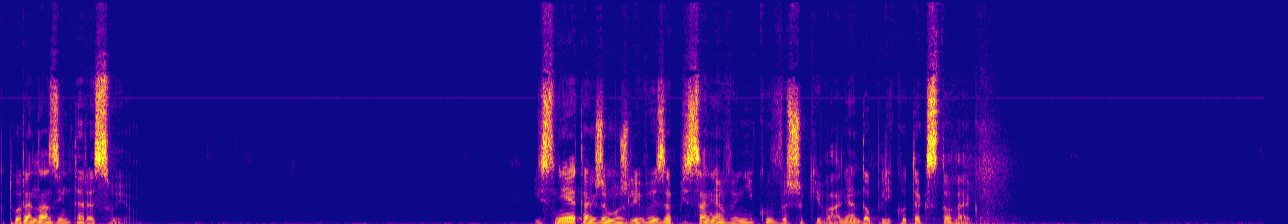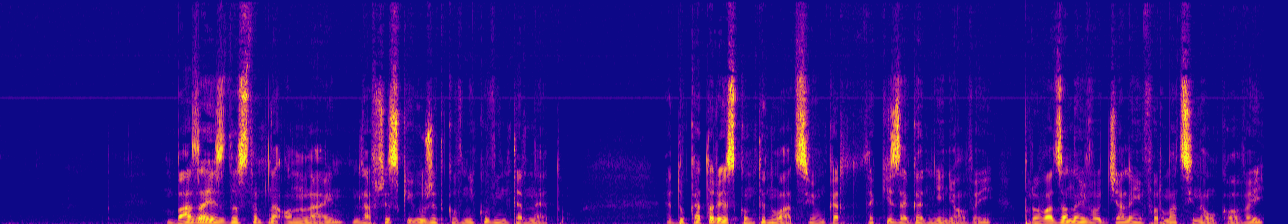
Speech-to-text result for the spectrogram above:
które nas interesują. Istnieje także możliwość zapisania wyników wyszukiwania do pliku tekstowego. Baza jest dostępna online dla wszystkich użytkowników internetu. Edukator jest kontynuacją kartoteki zagadnieniowej prowadzonej w oddziale informacji naukowej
